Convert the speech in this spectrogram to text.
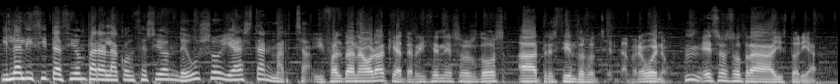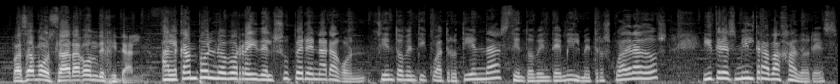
y la licitación para la concesión de uso ya está en marcha. Y faltan ahora que aterricen esos dos a 380. Pero bueno, Mm. eso es otra historia. Pasamos a Aragón Digital. Al campo el nuevo rey del súper en Aragón, 124 tiendas, 120.000 metros cuadrados y 3.000 trabajadores.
